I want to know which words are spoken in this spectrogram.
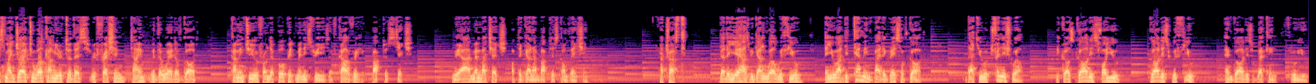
It's my joy to welcome you to this refreshing time with the Word of God coming to you from the pulpit ministries of Calvary Baptist Church. We are a member church of the Ghana Baptist Convention. I trust that the year has begun well with you and you are determined by the grace of God that you will finish well because God is for you, God is with you, and God is working through you.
